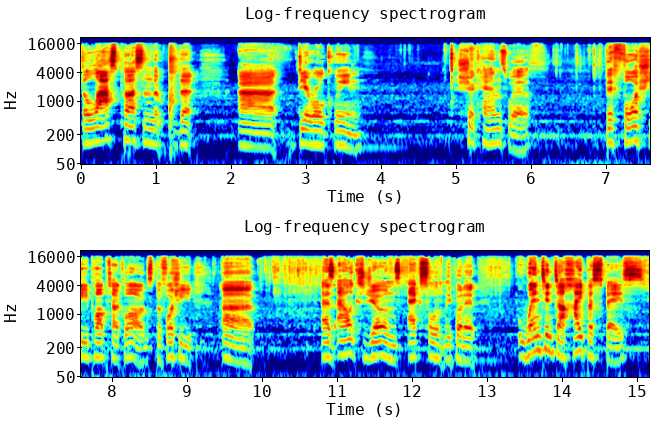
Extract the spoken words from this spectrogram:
the last person that, that uh, dear old Queen shook hands with before she popped her clogs, before she, uh, as Alex Jones excellently put it, went into hyperspace,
